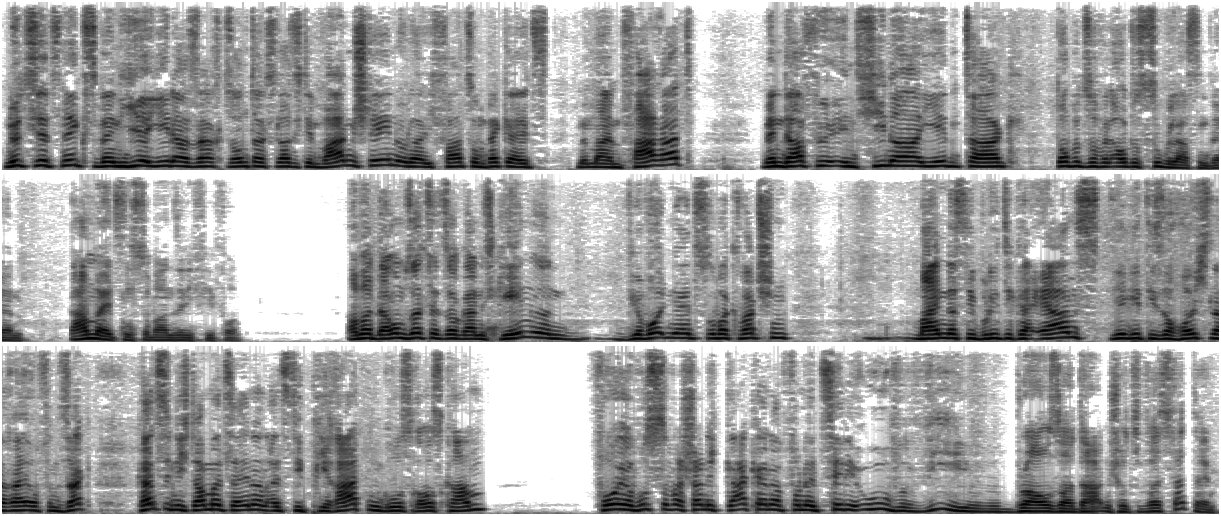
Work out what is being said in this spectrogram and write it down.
Nützt jetzt nichts, wenn hier jeder sagt, sonntags lasse ich den Wagen stehen oder ich fahre zum Bäcker jetzt mit meinem Fahrrad, wenn dafür in China jeden Tag doppelt so viele Autos zugelassen werden. Da haben wir jetzt nicht so wahnsinnig viel von. Aber darum soll es jetzt auch gar nicht gehen. Und wir wollten ja jetzt drüber quatschen. meinen das die Politiker ernst, dir geht diese Heuchlerei auf den Sack. Kannst du dich nicht damals erinnern, als die Piraten groß rauskamen? Vorher wusste wahrscheinlich gar keiner von der CDU, wie Browser, Datenschutz, was ist das denn?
